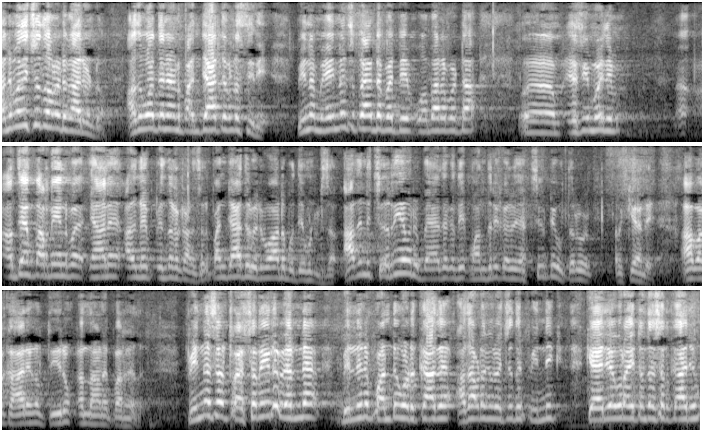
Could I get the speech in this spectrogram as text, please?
അനുവദിച്ചു എന്ന് പറഞ്ഞിട്ട് കാര്യമുണ്ടോ? അതുപോലെ തന്നെയാണ് പഞ്ചായത്തുകളുടെ സ്ഥിതി. പിന്നെ മെയിന്റനൻസ് പ്ലാനിനെ പറ്റി ബഹുമാനപ്പെട്ട എ സി മൊയ്തീൻ അദ്ദേഹം പറഞ്ഞു കഴിഞ്ഞപ്പോൾ ഞാൻ അതിനെ പിന്തുണക്കാണ്. സാർ പഞ്ചായത്തിൽ ഒരുപാട് ബുദ്ധിമുട്ടുണ്ട് സാർ. അതിന് ചെറിയ ഒരു ഭേദഗതി മന്ത്രിക്ക് ഒരു എക്സിക്യൂട്ടീവ് ഉത്തരവ് ഇറക്കിയാലേ അവ കാര്യങ്ങൾ തീരും എന്നാണ് പറഞ്ഞത്. പിന്നെ സർ ട്രഷറിയിൽ വരുന്ന ബില്ലിന് ഫണ്ട് കൊടുക്കാതെ അതവിടെ വെച്ചത് പിന്നെ ക്യാരി ഓവർ ആയിട്ട് എന്താ സർ കാര്യം?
